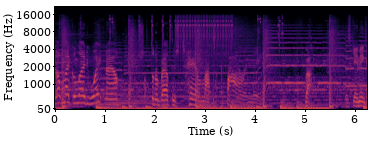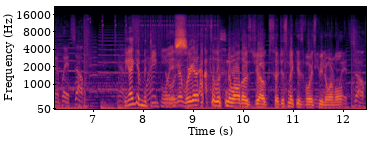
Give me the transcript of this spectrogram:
Don't make a lady wait now. Something about this town lights a fire in me. Well, this game ain't gonna play itself. Yeah, We gotta give him a deep swanky. We're voice. gonna, we're gonna have to listen to all those jokes, so just make his voice Game be normal. play itself.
